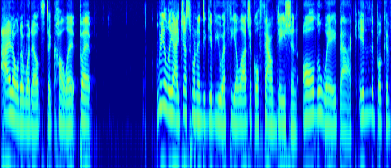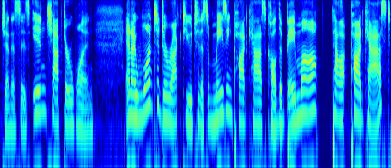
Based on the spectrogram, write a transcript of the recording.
I don't know what else to call it, but really, I just wanted to give you a theological foundation all the way back in the book of Genesis, in chapter one. And I want to direct you to this amazing podcast called the Bema podcast,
